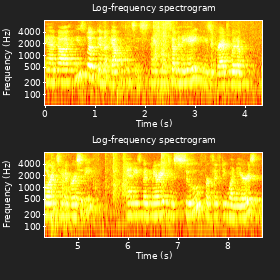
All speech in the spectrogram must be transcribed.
And uh, he's lived in Appleton since 1978, and he's a graduate of Lawrence University. And he's been married to Sue for 51 years,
